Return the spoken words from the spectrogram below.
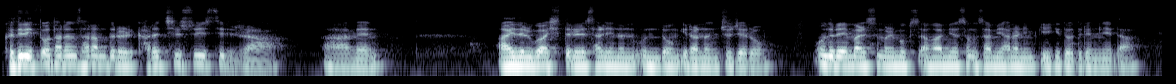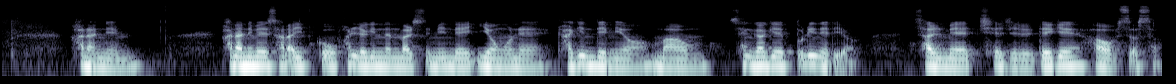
그들이 또 다른 사람들을 가르칠 수 있으리라. 아멘. 아이들과 시대를 살리는 운동이라는 주제로 오늘의 말씀을 묵상하며 성삼이 하나님께 기도드립니다. 하나님, 하나님의 살아있고 활력 있는 말씀이 내 영혼에 각인되며 마음, 생각에 뿌리내려 삶의 체질 되게 하옵소서.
